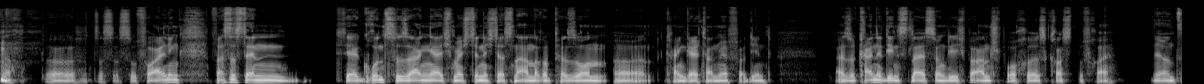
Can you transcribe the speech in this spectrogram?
ja, das ist so. Vor allen Dingen, was ist denn der Grund zu sagen, ja, ich möchte nicht, dass eine andere Person äh, kein Geld an mir verdient? Also keine Dienstleistung, die ich beanspruche, ist kostenfrei. Ja, und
